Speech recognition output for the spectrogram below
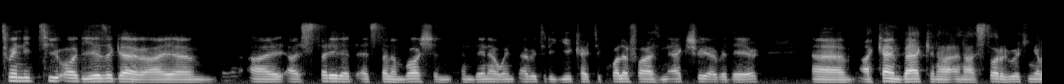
22 odd years ago, I um, I, I, studied at, at Stellenbosch and, and then I went over to the UK to qualify as an actuary over there. Um, I came back and I, and I started working at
